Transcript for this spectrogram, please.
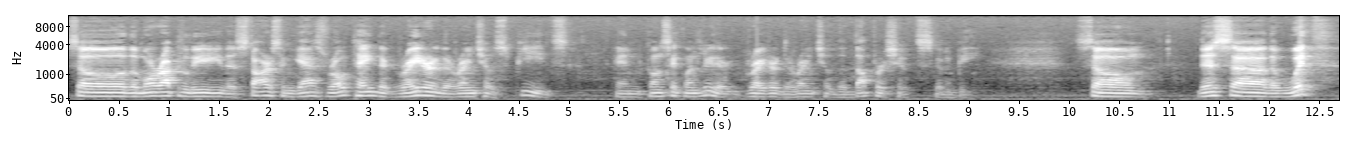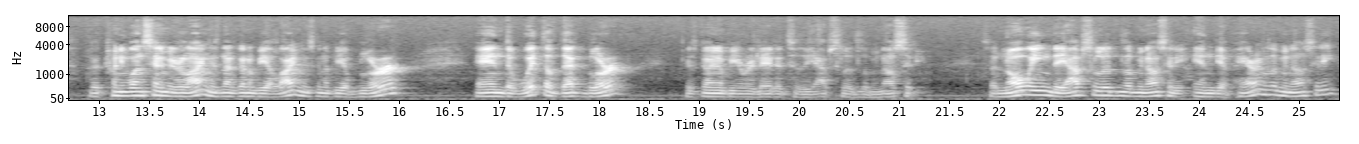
So the more rapidly the stars and gas rotate, the greater the range of speeds and consequently the greater the range of the Doppler shift is going to be. So this, uh, the width, the 21 centimeter line is not going to be a line, it's going to be a blur. And the width of that blur is going to be related to the absolute luminosity. So knowing the absolute luminosity and the apparent luminosity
